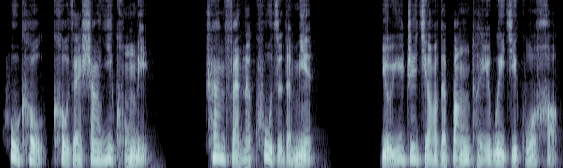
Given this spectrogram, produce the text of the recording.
裤扣扣在上衣孔里，穿反了裤子的面，有一只脚的绑腿未及裹好，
